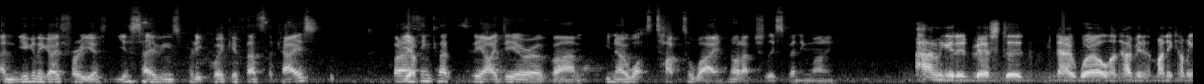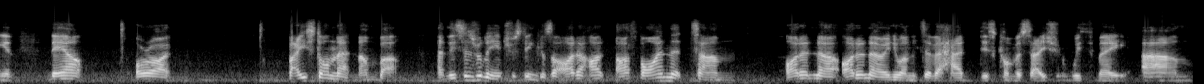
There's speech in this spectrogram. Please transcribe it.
and you're going to go through your your savings pretty quick if that's the case. But I think that's the idea of um, you know what's tucked away, not actually spending money. Having it invested, you know, well, and having that money coming in. Now, all right, based on that number, and this is really interesting because I, I I find that um, I don't know I don't know anyone that's ever had this conversation with me, um,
